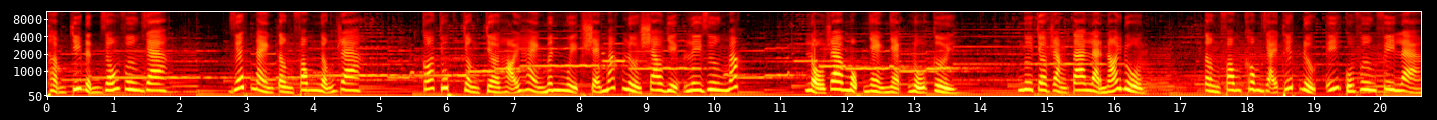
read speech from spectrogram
Thậm chí định giấu Vương Gia. Giết nàng Tần Phong ngẩn ra. Có chút chần chờ hỏi Hàng Minh Nguyệt sẽ mắc lừa sao Diệp Ly dương mắt. Lộ ra một nhàn nhạt nụ cười. Ngươi cho rằng ta là nói đùa. Tần Phong không giải thích được ý của Vương Phi là.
